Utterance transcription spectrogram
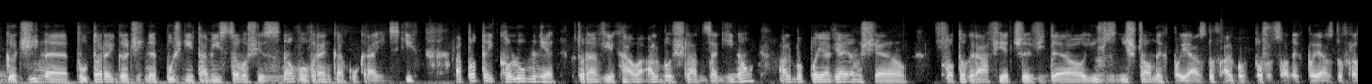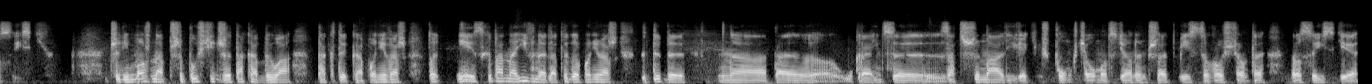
godzinę, półtorej godziny później ta miejscowość jest znowu w rękach ukraińskich, a po tej kolumnie, która wjechała, albo ślad zaginął, albo pojawiają się fotografie czy wideo już zniszczonych pojazdów albo porzuconych pojazdów rosyjskich. Czyli można przypuścić, że taka była taktyka, ponieważ to nie jest chyba naiwne, dlatego ponieważ gdyby e, te Ukraińcy zatrzymali w jakimś punkcie umocnionym przed miejscowością te rosyjskie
